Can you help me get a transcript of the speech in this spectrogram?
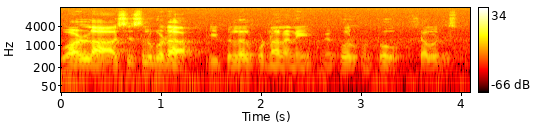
వాళ్ళ ఆశీస్సులు కూడా ఈ పిల్లలకు ఉండాలని మేము కోరుకుంటూ సెలవు తీసుకుంటాం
